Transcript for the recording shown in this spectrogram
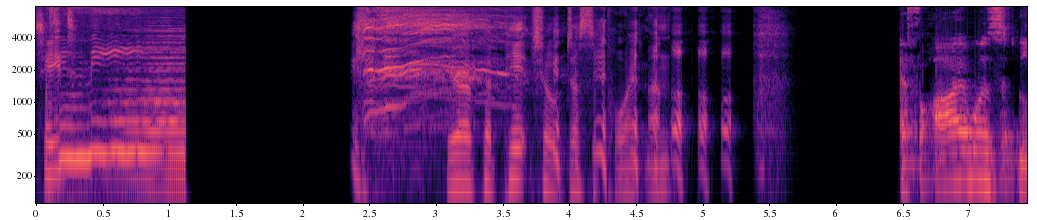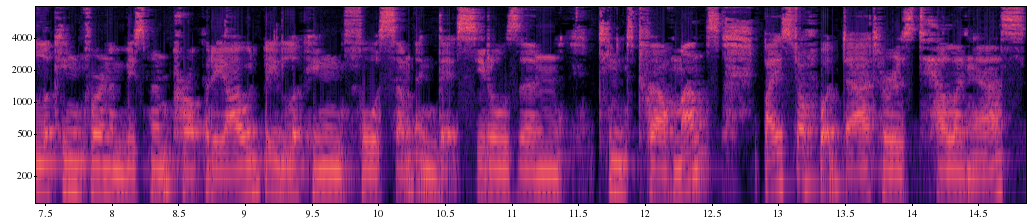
to me. You're a perpetual disappointment. If I was looking for an investment property, I would be looking for something that settles in 10 to 12 months. Based off what data is telling us,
